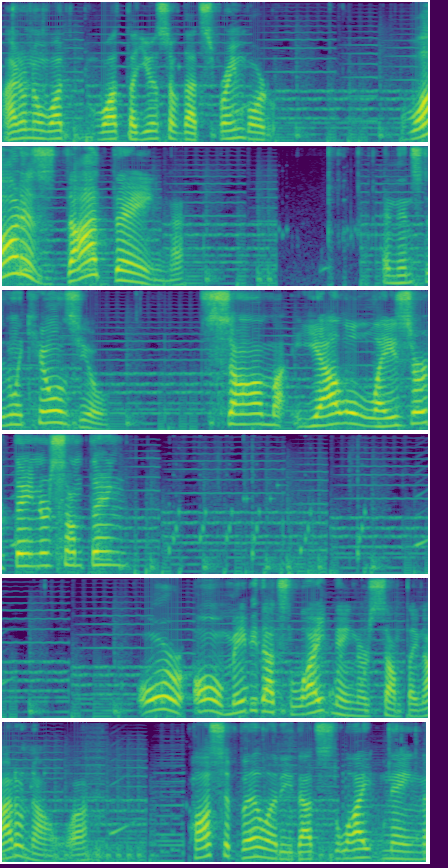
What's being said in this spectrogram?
I don't know what what the use of that springboard what is that thing? And instantly kills you. Some yellow laser thing or something? Or, oh, maybe that's lightning or something. I don't know. Uh, possibility that's lightning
